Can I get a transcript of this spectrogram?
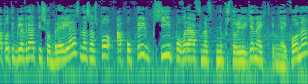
από την πλευρά της ομπρέλας. Να σας πω από πριν ποιοι υπογράφουν αυτή την επιστολή, για να έχετε και μια εικόνα.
